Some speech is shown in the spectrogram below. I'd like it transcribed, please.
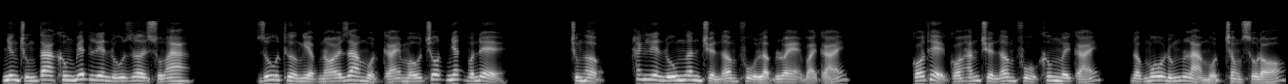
Nhưng chúng ta không biết liên đú rơi xuống A. Du Thừa Nghiệp nói ra một cái mấu chốt nhất vấn đề. Trung hợp, hách liên đú ngân truyền âm phủ lập lòe vài cái. Có thể có hắn truyền âm phủ không mấy cái, độc mô đúng là một trong số đó.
